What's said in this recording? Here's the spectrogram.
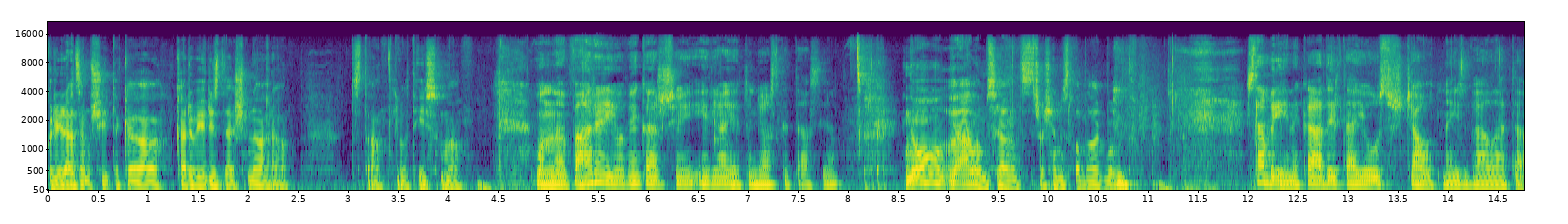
kur ir redzama šī kā, karavīra izdēšana ārā. Tas tā ļoti īsumā. Un pārējo vienkārši ir jāiet un jāskatās. Ja? Nu, vēlams, jā, tas droši vien vislabāk būtu. Sabīne, kāda ir tā jūsu šķautne izvēlētā?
